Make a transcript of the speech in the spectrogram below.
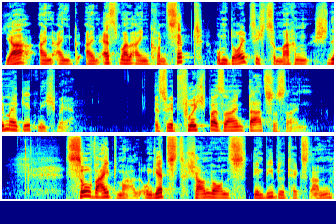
ja ein, ein, ein, erstmal ein Konzept, um deutlich zu machen, schlimmer geht nicht mehr. Es wird furchtbar sein, da zu sein. So weit mal. Und jetzt schauen wir uns den Bibeltext an,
